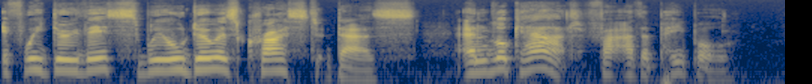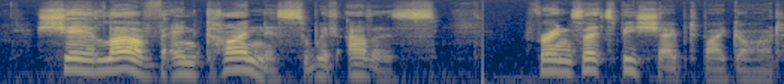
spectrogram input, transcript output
If we do this, we will do as Christ does and look out for other people. Share love and kindness with others. Friends, let's be shaped by God.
